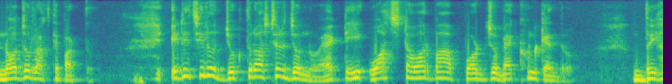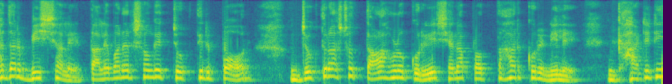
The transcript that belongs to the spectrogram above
নজর রাখতে পারত। এটি ছিল যুক্তরাষ্ট্রের জন্য একটি ওয়াচ টাওয়ার বা পর্যবেক্ষণ কেন্দ্র। দুই হাজার বিশ সালে তালেবানের সঙ্গে চুক্তির পর যুক্তরাষ্ট্র তাড়াহুড়ো করে সেনা প্রত্যাহার করে নিলে ঘাঁটিটি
